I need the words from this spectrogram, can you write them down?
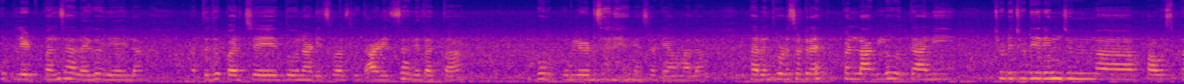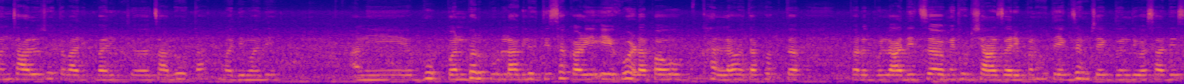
खूप लेट पण झालं आहे घरी यायला. आता दुपारचे दोन अडीच वाजलेत अडीच झालेत आत्ता भरपूर लेट झालं येण्यासाठी आम्हाला. कारण थोडंसं ट्रॅफिक पण लागलं होतं आणि छोटी छोटी रिमझिम पाऊस पण चालूच होता बारीक बारीक चालू होता मध्ये मध्ये आणि भूक पण भरपूर लागली होती. सकाळी एक वडापाव खाल्ला होता फक्त. परत बोललं आधीच मी थोडीशी आजारी पण होते एक्झामचे एक दोन दिवस आधीच.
